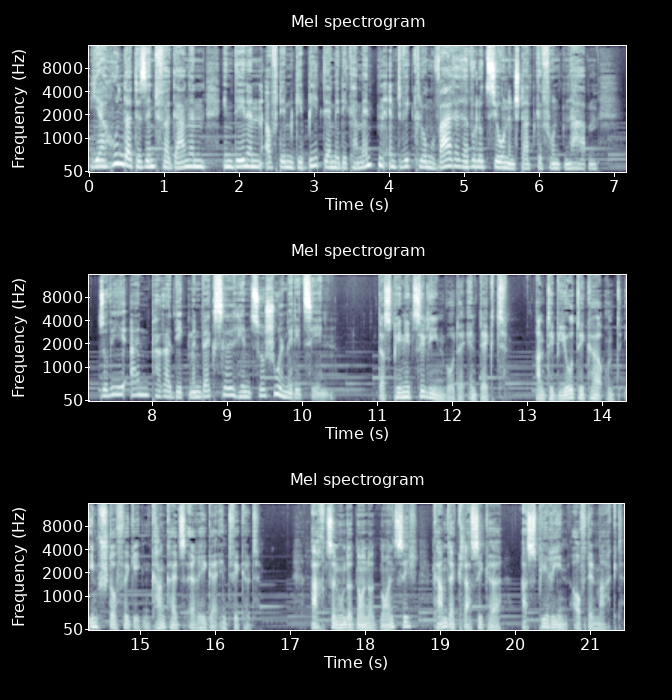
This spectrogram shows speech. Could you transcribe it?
Jahrhunderte sind vergangen, in denen auf dem Gebiet der Medikamentenentwicklung wahre Revolutionen stattgefunden haben sowie ein Paradigmenwechsel hin zur Schulmedizin. Das Penicillin wurde entdeckt, Antibiotika und Impfstoffe gegen Krankheitserreger entwickelt. 1899 kam der Klassiker Aspirin auf den Markt.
